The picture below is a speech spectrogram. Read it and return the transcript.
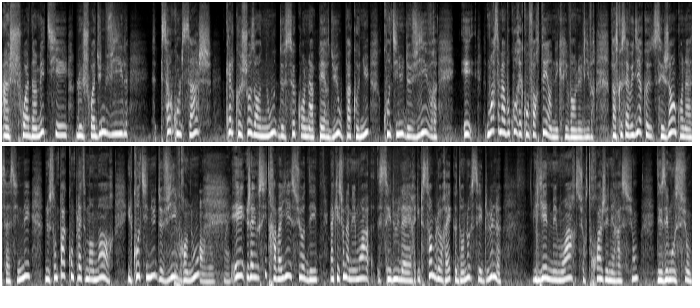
un choix d'un métier, le choix d'une ville, sans qu'on le sache, quelque chose en nous de ce qu'on a perdu ou pas connu continue de vivre. Et moi, ça m'a beaucoup réconforté en écrivant le livre, parce que ça veut dire que ces gens qu'on a assassinés ne sont pas complètement morts. Ils continuent de vivre en nous. Et j'ai aussi travaillé sur des, la question de la mémoire cellulaire. Il semblerait que dans nos cellules, il y ait une mémoire sur trois générations des émotions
